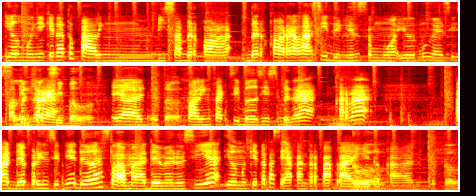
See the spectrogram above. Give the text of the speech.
ilmunya kita tuh paling bisa berkore- berkorelasi dengan semua ilmu gak sih Paling sebenarnya? fleksibel Ya itu. paling fleksibel sih sebenarnya Hmm. karena pada prinsipnya adalah selama ada manusia ilmu kita pasti akan terpakai Betul. gitu kan Betul.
